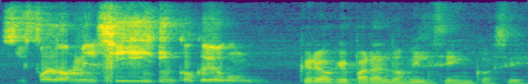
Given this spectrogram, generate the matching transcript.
sí fue 2005, creo. Creo que para el 2005, sí.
